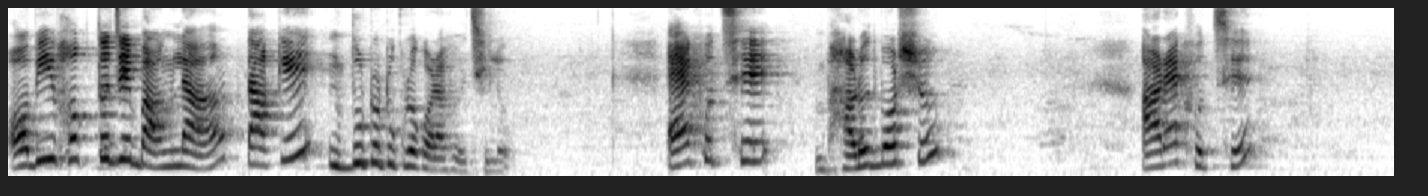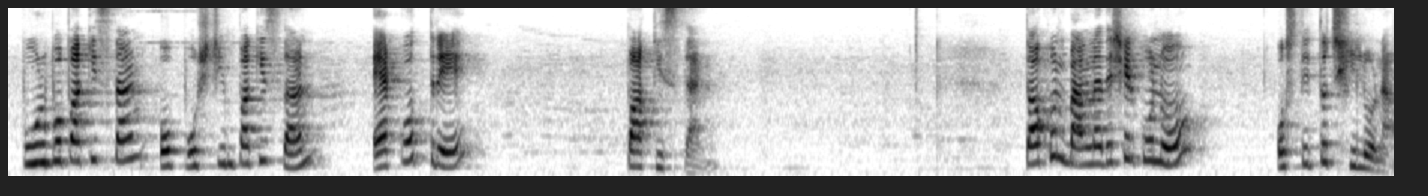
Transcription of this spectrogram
অবিভক্ত যে বাংলা, তাকে দুটো টুকরো করা হয়েছিল। এক হচ্ছে ভারতবর্ষ আর এক হচ্ছে পূর্ব পাকিস্তান ও পশ্চিম পাকিস্তান একত্রে পাকিস্তান। তখন বাংলাদেশের কোনো অস্তিত্ব ছিল না।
